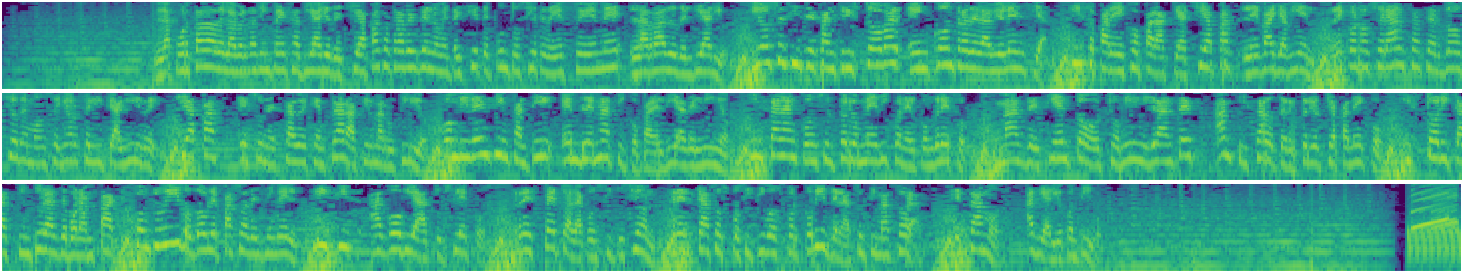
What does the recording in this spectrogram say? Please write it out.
La portada de la verdad impresa diario de Chiapas a través del 97.7 de FM, la radio del diario. Diócesis de San Cristóbal en contra de la violencia. Hizo parejo para que a Chiapas le vaya bien. Reconocerán sacerdocio de Monseñor Felipe Aguirre. Chiapas es un estado ejemplar, afirma Rutilio. Convivencia infantil emblemático para el Día del Niño. Instalan consultorio médico en el Congreso. Más de 108 mil migrantes han pisado territorio chiapaneco. Históricas pinturas de Bonampak. Concluido doble paso a desnivel. Crisis agobia a Tuxlecos. Respeto a la Constitución. Tres casos positivos por COVID en las últimas horas. Estamos a diario contigo.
